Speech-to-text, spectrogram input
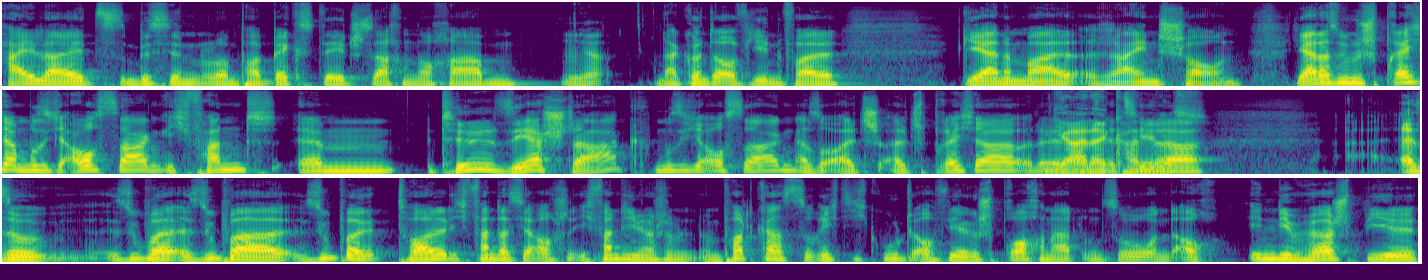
Highlights ein bisschen oder ein paar Backstage-Sachen noch haben. Ja. Da könnt ihr auf jeden Fall gerne mal reinschauen. Ja, das mit dem Sprecher muss ich auch sagen, ich fand ähm, Till sehr stark, muss ich auch sagen. Also als, als Sprecher oder Ja, als der kann Erzähler. das. Also super, super, super toll. Ich fand das ja auch schon, ich fand ihn ja schon im Podcast so richtig gut, auch wie er gesprochen hat und so. Und auch in dem Hörspiel.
